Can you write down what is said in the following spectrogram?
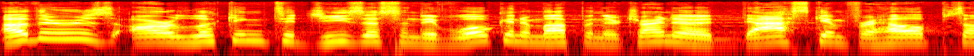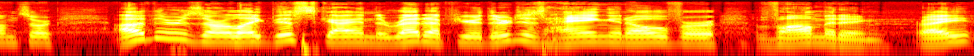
Others are looking to Jesus and they've woken him up and they're trying to ask him for help, some sort. Others are like this guy in the red up here, they're just hanging over, vomiting, right?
